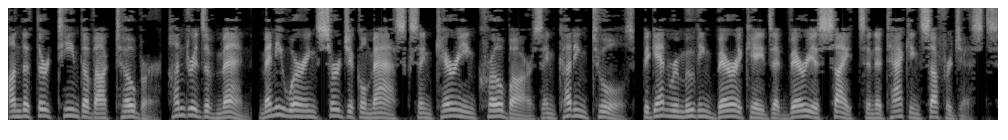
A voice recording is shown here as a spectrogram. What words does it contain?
On 13 October, hundreds of men, many wearing surgical masks and carrying crowbars and cutting tools, began removing barricades at various sites and attacking suffragists.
